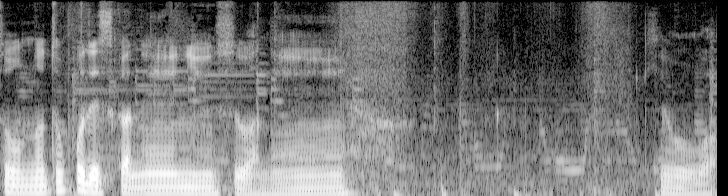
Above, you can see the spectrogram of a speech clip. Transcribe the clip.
そんなとこですかねニュースはね。今日は。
